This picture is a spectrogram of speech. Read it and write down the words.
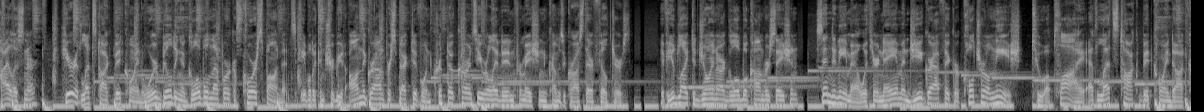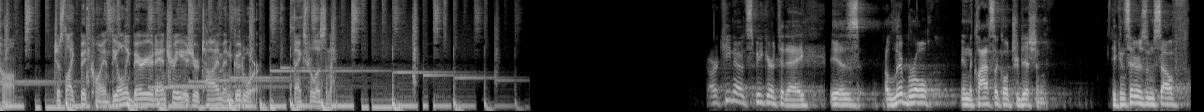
Hi, listener. Here at Let's Talk Bitcoin, we're building a global network of correspondents able to contribute on the ground perspective when cryptocurrency related information comes across their filters. If you'd like to join our global conversation, send an email with your name and geographic or cultural niche to apply at letstalkbitcoin.com. Just like Bitcoin, the only barrier to entry is your time and good work. Thanks for listening. Our keynote speaker today is a liberal in the classical tradition. He considers himself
